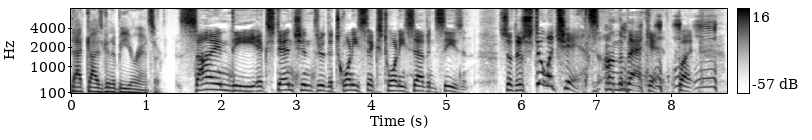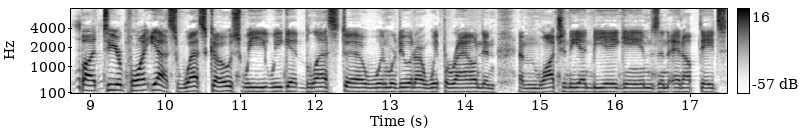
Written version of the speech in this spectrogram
that guy's going to be your answer signed the extension through the 26-27 season. So there's still a chance on the back end. But but to your point, yes, West Coast, we we get blessed uh, when we're doing our whip around and, and watching the NBA games and, and updates,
